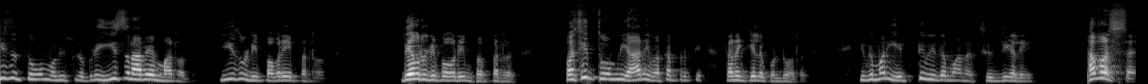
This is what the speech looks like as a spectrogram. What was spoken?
ஈசத்துவம் அப்படின்னு சொல்லக்கூடிய ஈசனாவே மாறுறது. ஈசனுடைய பவரே பெறுறது. தேவருடைய பவரையும் பெறுறது வசித்துவம்னு யாரையும் வசப்படுத்தி தனக்கு கீழே கொண்டு வர்றது? இது மாதிரி எட்டு விதமான சித்திகளை பவர்ஸை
